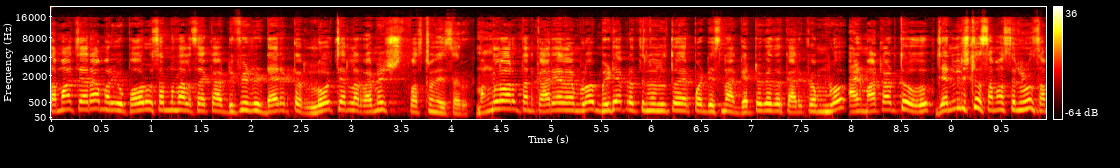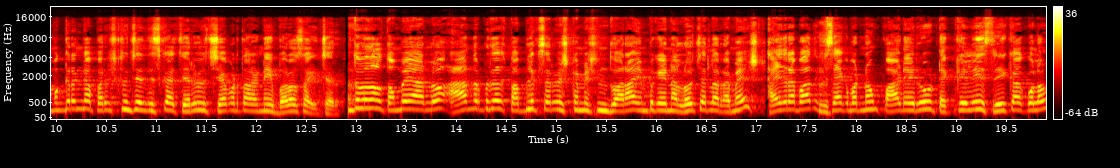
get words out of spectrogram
సమాచార మరియు పౌర సంబంధాల శాఖ డిప్యూటీ డైరెక్టర్ లోచర్ల రమేష్ స్పష్టం చేశారు. మంగళవారం తన కార్యాలయంలో మీడియా ప్రతినిధులతో ఏర్పాటు చేసిన గెట్ టుగెదర్ కార్యక్రమంలో ఆయన మాట్లాడుతూ జర్నలిస్టుల సమస్యలను సమగ్రంగా పరిష్కరించే దిశగా చర్యలు చేపడతారని భరోసా ఇచ్చారు. పంతొమ్మిది వందల తొంభై ఆరులో ఆంధ్రప్రదేశ్ పబ్లిక్ సర్వీస్ కమిషన్ ద్వారా ఎంపికైన లోచర్ల రమేష్ హైదరాబాద్ విశాఖపట్నం పాడేరు టెక్కిలి శ్రీకాకుళం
